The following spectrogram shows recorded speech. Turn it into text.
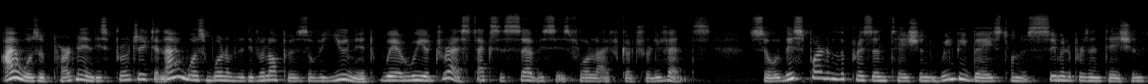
I was a partner in this project and I was one of the developers of a unit where we addressed access services for live cultural events. So this part of the presentation will be based on a similar presentation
